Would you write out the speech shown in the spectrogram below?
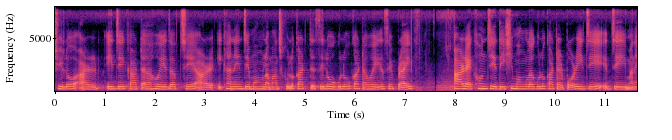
ছিল। আর এই যে কাটা হয়ে যাচ্ছে, আর এখানে যে মংলা মাছগুলো কাটতেছিল, ওগুলোও কাটা হয়ে গেছে প্রায়। আর এখন যে দেশি মংলাগুলো কাটার পর এই যে যে মানে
